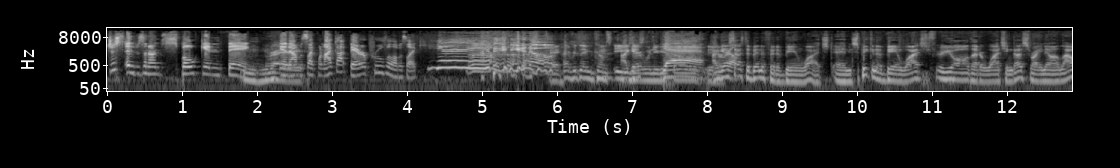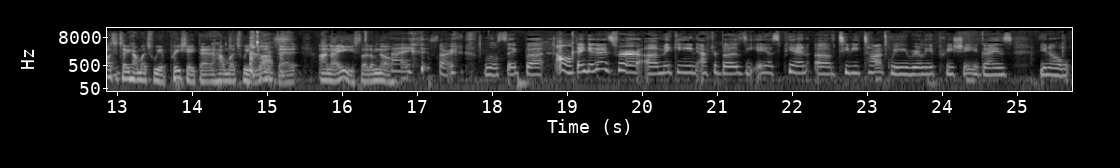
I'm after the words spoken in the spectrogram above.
just it was an unspoken thing. Mm-hmm. Right. And I was like, when I got their approval, I was like, yay! you know. Okay. Everything becomes easier guess- when you get Yeah. those. I guess real. that's the benefit of being watched. And speaking of being watched, for you all that are watching us right now, allow us to tell you how much we appreciate that and how much we love that. Anais, let them know. Hi, sorry, I'm a little sick, but oh, thank you guys for uh, making AfterBuzz the ESPN of TV Talk. We really appreciate you guys. You know.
